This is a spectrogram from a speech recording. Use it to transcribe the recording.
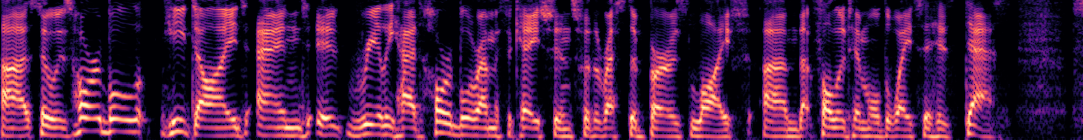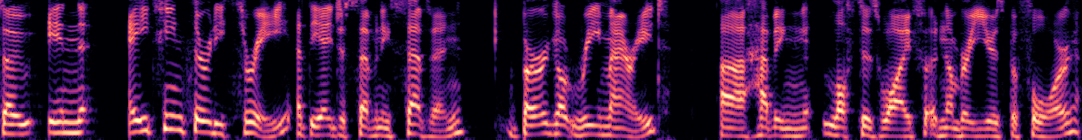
Uh, so it was horrible. He died, and it really had horrible ramifications for the rest of Burr's life um, that followed him all the way to his death. So in 1833, at the age of 77, Burr got remarried, uh, having lost his wife a number of years before,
